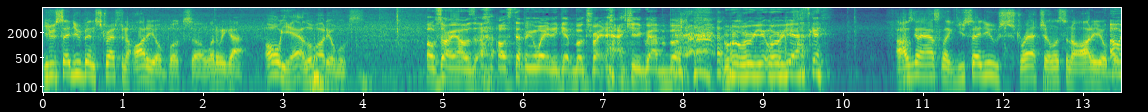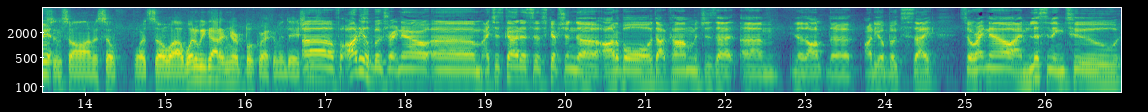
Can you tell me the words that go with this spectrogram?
You said you've been stretching in audiobooks, so what do we got? Oh yeah, I love audiobooks. Oh, sorry, I was I was stepping away to get books right actually to grab a book. what, were you, what were you asking? I was gonna ask, like you said, you stretch and listen to audiobooks Oh, yeah. and so on and so forth. So, uh, what do we got in your book recommendations? Uh, for audiobooks right now, um, I just got a subscription to audible.com, which is that um, you know the, the audiobooks site. So right now I'm listening to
